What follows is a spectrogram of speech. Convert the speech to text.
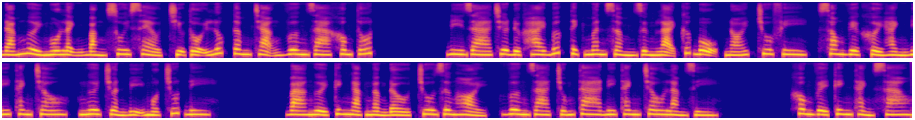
đám người ngô lệnh bằng xui xẻo chịu tội lúc tâm trạng vương gia không tốt. Đi ra chưa được hai bước tịch mân sầm dừng lại cước bộ, nói Chu Phi, xong việc khởi hành đi Thanh Châu, ngươi chuẩn bị một chút đi. Ba người kinh ngạc ngẩng đầu Chu Dương hỏi, vương gia chúng ta đi Thanh Châu làm gì? Không về kinh thành sao?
